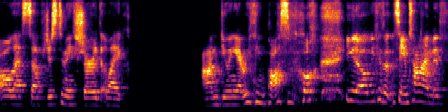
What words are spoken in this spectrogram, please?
all that stuff just to make sure that like I'm doing everything possible, you know, because at the same time, if,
